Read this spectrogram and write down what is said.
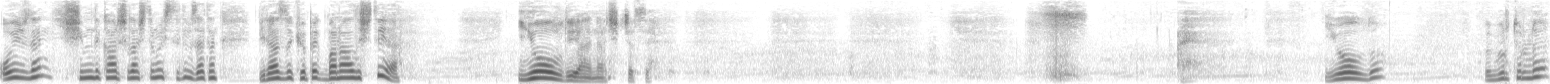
O yüzden şimdi karşılaştırmak istedim. Zaten biraz da köpek bana alıştı ya. İyi oldu yani açıkçası. İyi oldu. Öbür türlü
